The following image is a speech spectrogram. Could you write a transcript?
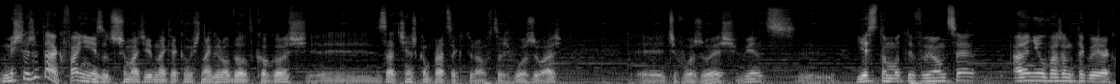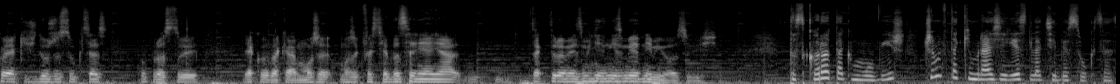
Myślę, że tak. Fajnie jest otrzymać jednak jakąś nagrodę od kogoś yy, za ciężką pracę, którą w coś włożyłaś. y, czy włożyłeś, więc y, jest to motywujące, ale nie uważam tego jako jakiś duży sukces, po prostu jako taka może, może kwestia docenienia, za którą jest mi niezmiernie miło oczywiście. To skoro tak mówisz, czym w takim razie jest dla ciebie sukces?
